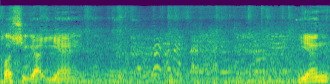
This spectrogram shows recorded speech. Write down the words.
Plus, you got Yang. Yen,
